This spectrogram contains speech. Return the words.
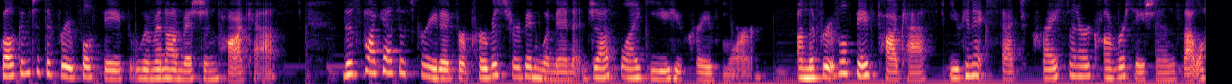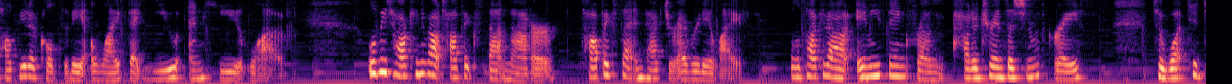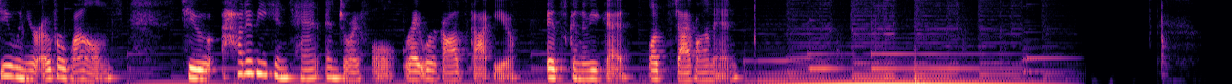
Welcome to the Fruitful Faith Women on Mission podcast. This podcast is created for purpose driven women just like you who crave more. On the Fruitful Faith podcast, you can expect Christ centered conversations that will help you to cultivate a life that you and He love. We'll be talking about topics that matter, topics that impact your everyday life. We'll talk about anything from how to transition with grace to what to do when you're overwhelmed to how to be content and joyful right where God's got you. It's going to be good. Let's dive on in.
